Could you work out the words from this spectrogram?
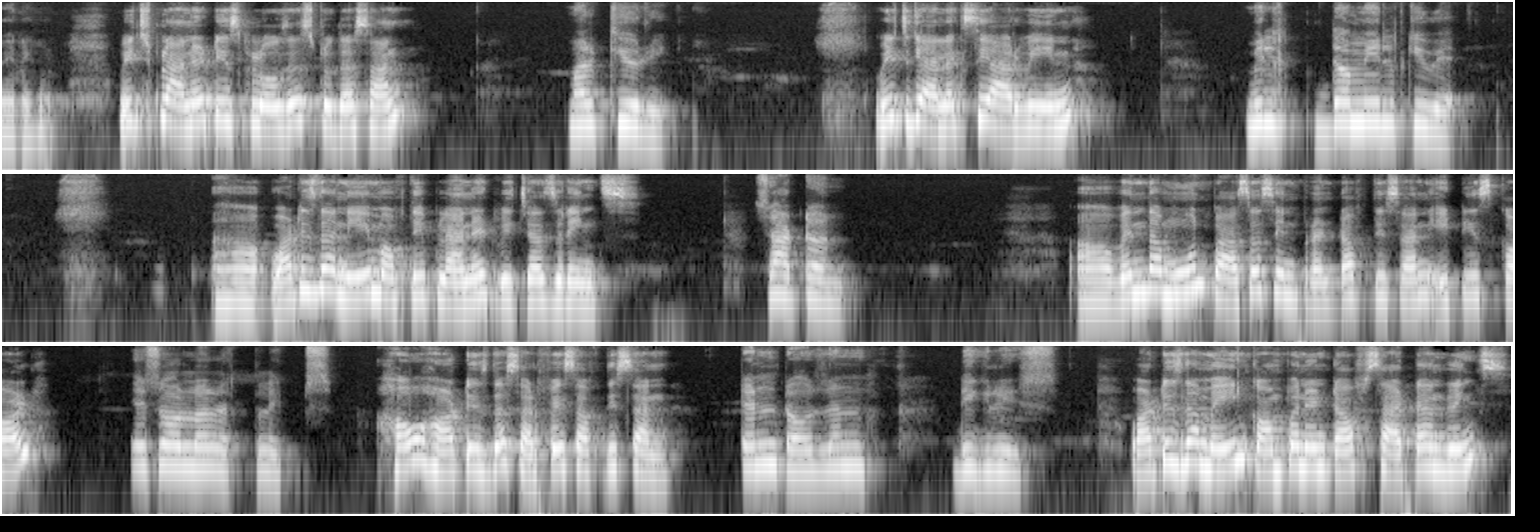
very good which planet is closest to the sun Mercury. Which galaxy are we in? The Milky Way. Uh, what is the name of the planet which has rings? Saturn. Uh, when the moon passes in front of the sun, it is called? A solar eclipse. How hot is the surface of the sun? 10,000 degrees. What is the main component of Saturn rings?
